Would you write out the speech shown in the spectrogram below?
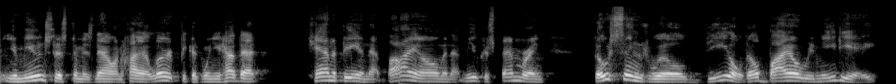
immune system is now on high alert because when you have that canopy and that biome and that mucous membrane those things will deal they'll bioremediate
